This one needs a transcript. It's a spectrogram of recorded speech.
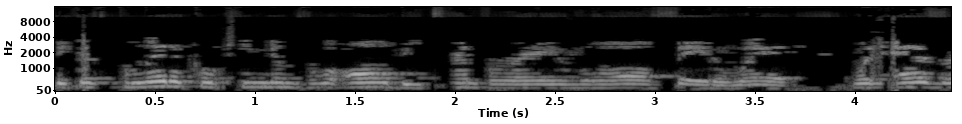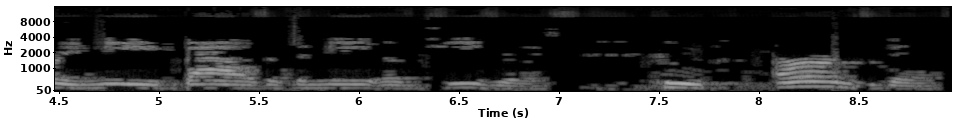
Because political kingdoms will all be temporary and will all fade away when every knee bows at the knee of Jesus, who earns this,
